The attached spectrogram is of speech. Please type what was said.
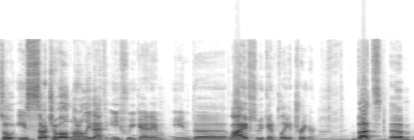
So he's searchable. Not only that, if we get him in the lives, we can play a trigger. But um,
